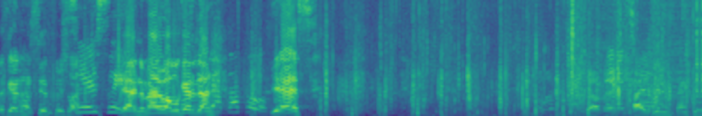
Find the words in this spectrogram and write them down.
Let's get it done. See you at the finish line. Seriously. Yeah, no matter what, we'll get it done. That buckle. Yes. Good job, man. How you doing? Thank you.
